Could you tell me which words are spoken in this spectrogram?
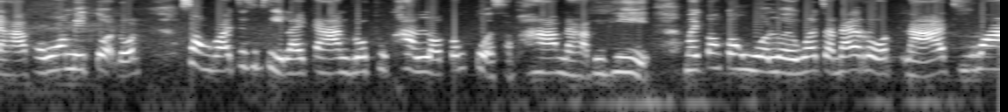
นะคะ เพราะว่ามีตรวจรถ 274 รายการรถทุกคันเราต้องตรวจสภาพนะคะพี่ๆไม่ต้องกังวลเลยว่าจะได้รถนะที่ว่า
